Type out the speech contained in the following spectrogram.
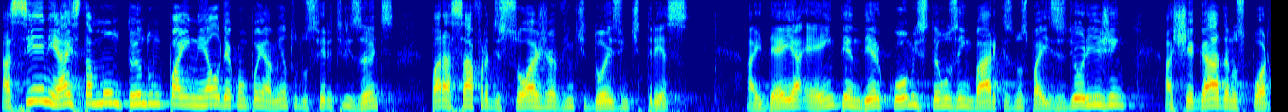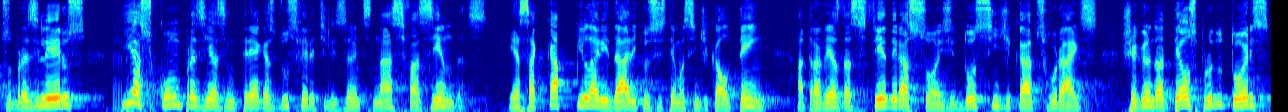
A CNA está montando um painel de acompanhamento dos fertilizantes para a safra de soja 22-23. A ideia é entender como estão os embarques nos países de origem, a chegada nos portos brasileiros e as compras e as entregas dos fertilizantes nas fazendas. Essa capilaridade que o sistema sindical tem, através das federações e dos sindicatos rurais, chegando até os produtores,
